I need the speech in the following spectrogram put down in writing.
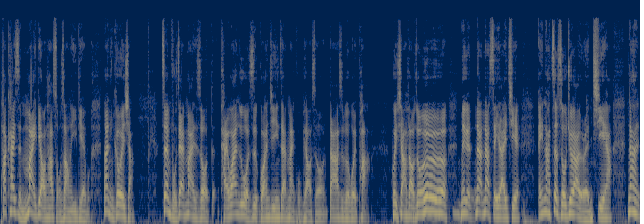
他开始卖掉他手上的 ETF。那你各位想，政府在卖的时候，台湾如果是国安基金在卖股票的时候，大家是不是会怕？会吓到说，呃，那个，那那谁来接？哎，那这时候就要有人接啊。那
